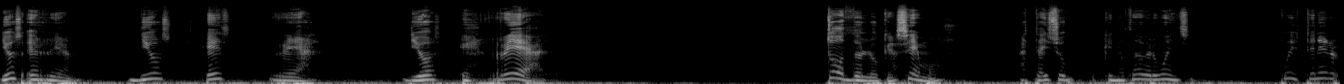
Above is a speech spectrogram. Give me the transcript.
Dios es real. Dios es real. Dios es real. Todo lo que hacemos, hasta eso que nos da vergüenza, puedes tener,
